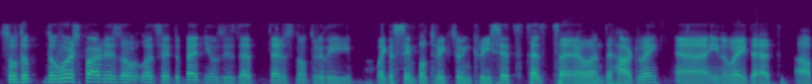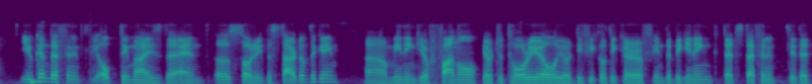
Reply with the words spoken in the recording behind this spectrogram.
so the, the worst part is, or let's say the bad news is that there's not really like a simple trick to increase it. That's I learned the hard way. Uh, in a way that uh, you can definitely optimize the end. Uh, sorry, the start of the game. Uh, meaning your funnel, your tutorial, your difficulty curve in the beginning. That's definitely that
